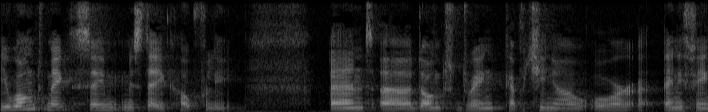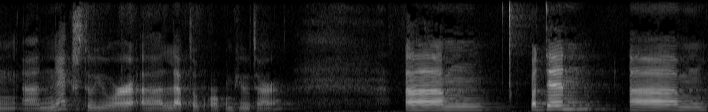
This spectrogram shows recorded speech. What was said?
you won't make the same mistake. Hopefully, and uh, don't drink cappuccino or uh, anything uh, next to your uh, laptop or computer. Um, but then, um,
